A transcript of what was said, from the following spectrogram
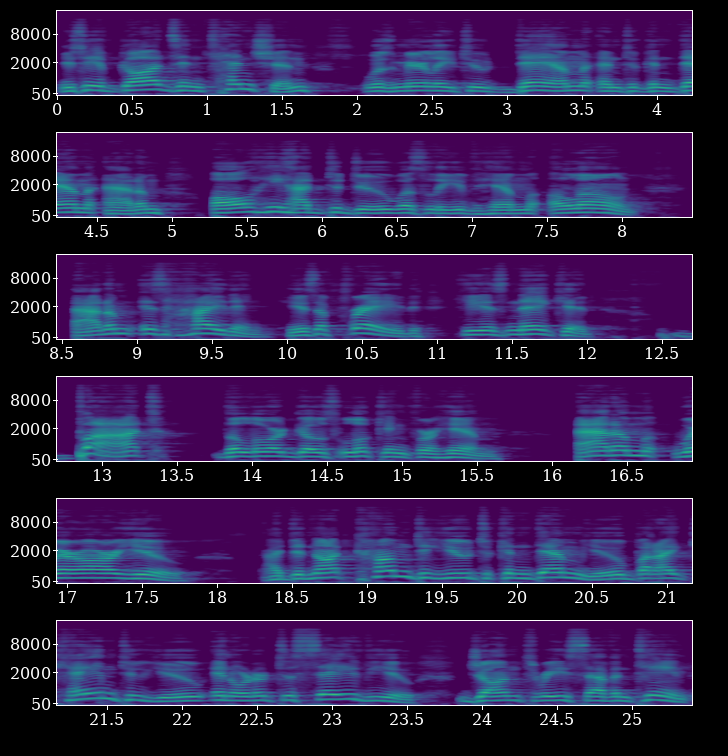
You see, if God's intention was merely to damn and to condemn Adam, all he had to do was leave him alone. Adam is hiding. He is afraid. He is naked. But the Lord goes looking for him. Adam, where are you? I did not come to you to condemn you, but I came to you in order to save you. John 3, 17.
